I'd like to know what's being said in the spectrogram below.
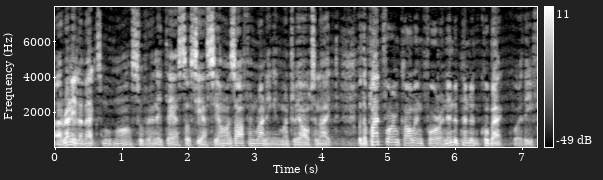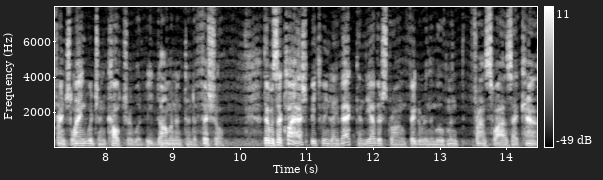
Uh, René Lévesque's Mouvement Souveraineté Association is off and running in Montreal tonight, with a platform calling for an independent Quebec where the French language and culture would be dominant and official. There was a clash between Lévesque and the other strong figure in the movement, Francois Aquin,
